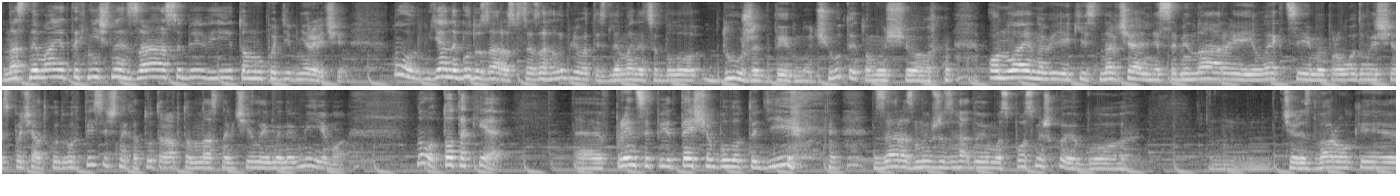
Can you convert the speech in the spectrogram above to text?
в нас немає технічних засобів і тому подібні речі. Ну, я не буду зараз в це заглиблюватись. Для мене це було дуже дивно чути, тому що онлайнові якісь навчальні семінари і лекції ми проводили ще з початку 2000-х, а тут раптом нас не вчили і ми не вміємо. Ну, то таке. Е, В принципі, те, що було тоді, зараз ми вже згадуємо з посмішкою, бо через два роки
